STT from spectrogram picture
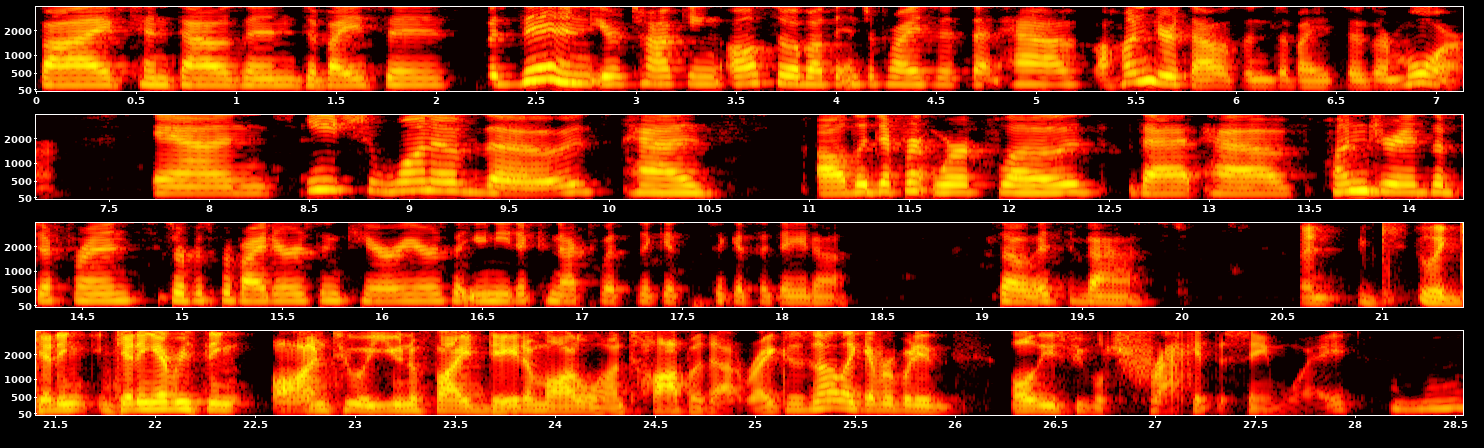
five, 10,000 devices. But then you're talking also about the enterprises that have a 100,000 devices or more. And each one of those has all the different workflows that have hundreds of different service providers and carriers that you need to connect with to get to get the data. So it's vast. And like getting getting everything onto a unified data model on top of that, right? Because it's not like everybody, all these people track it the same way. Mm-hmm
